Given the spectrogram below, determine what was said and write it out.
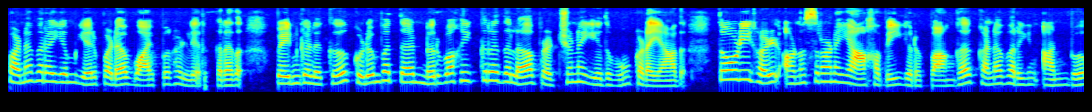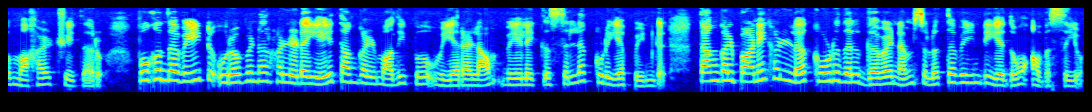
பணவிரயம் ஏற்பட வாய்ப்புகள் இருக்கிறது. பெண்களுக்கு குடும்பத்தை நிர்வகிக்கிறதுல பிரச்சனை எதுவும் கிடையாது. தோழிகள் அனுசரணையாகவே இருப்பாங்க. கணவரின் அன்பு மகிழ்ச்சி தரும். புகுந்த வீட்டு உறவினர்களிடையே தங்கள் மதிப்பு உயரலாம். வேலைக்கு செல்லக்கூடிய பெண்கள் தங்கள் பணிகளில் கூடுதல் கவனம் செலுத்த வேண்டியதும் அவசியம்.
